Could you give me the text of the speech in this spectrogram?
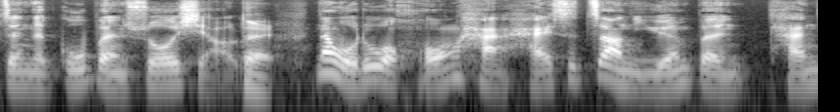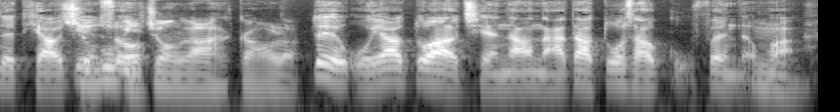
整个股本缩小了。对，那我如果红海还是照你原本谈的条件说，持股比重拉高了。对，我要多少钱，然后拿到多少股份的话，嗯、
